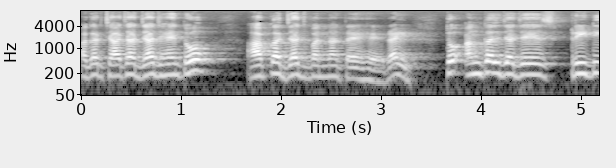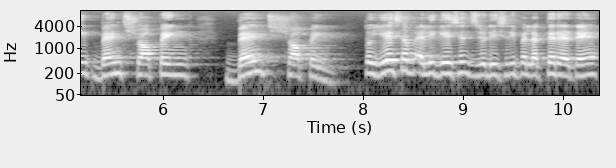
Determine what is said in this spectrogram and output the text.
अगर चाचा जज हैं तो आपका जज बनना तय है राइट तो अंकल जजेस treaty bench shopping bench shopping तो ये सब एलिगेशन जुडिशरी पे लगते रहते हैं।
